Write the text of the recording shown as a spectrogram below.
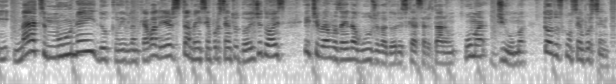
e Matt Mooney do Cleveland Cavaliers, também 100% 2 de 2, e tivemos ainda alguns jogadores que acertaram uma de uma, todos com 100%.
